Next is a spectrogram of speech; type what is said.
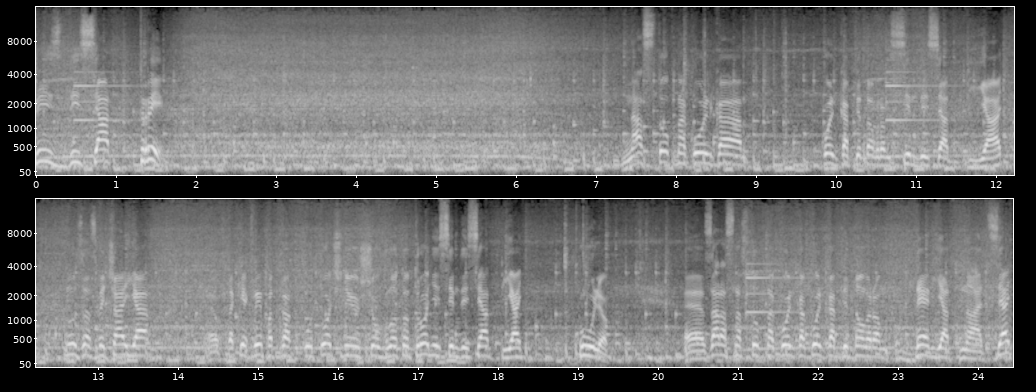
63. Наступна колька. Колька під номером 75. Ну, зазвичай я е, в таких випадках уточнюю, що в лототроні 75 кульок. Е, Зараз наступна колька, колька під номером 19.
